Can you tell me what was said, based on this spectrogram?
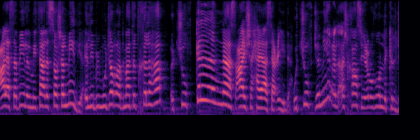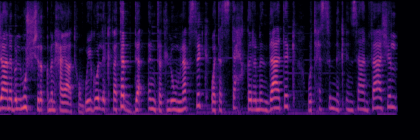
على سبيل المثال ال social media اللي بمجرد ما تدخلها تشوف كل الناس عايشة حياة سعيدة وتشوف جميع الأشخاص يعرضون لك الجانب المشرق من حياتهم ويقول لك فتبدأ أنت تلوم نفسك وتستحقر من ذاتك وتحس إنك إنسان فاشل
